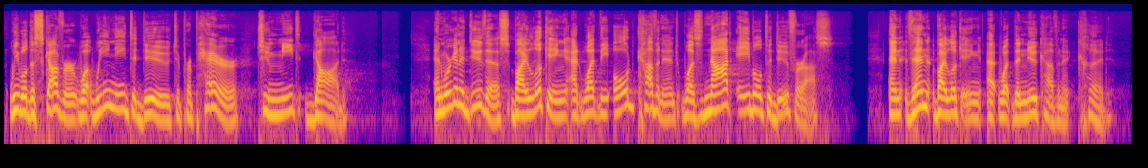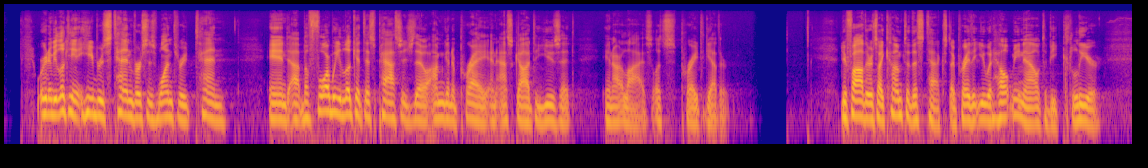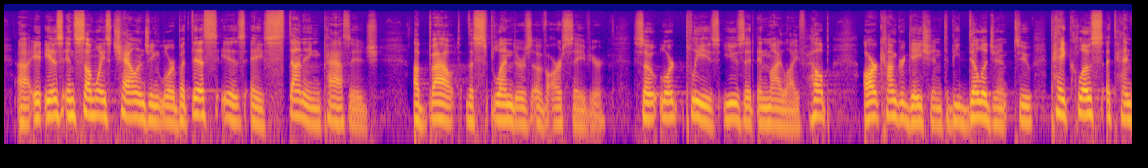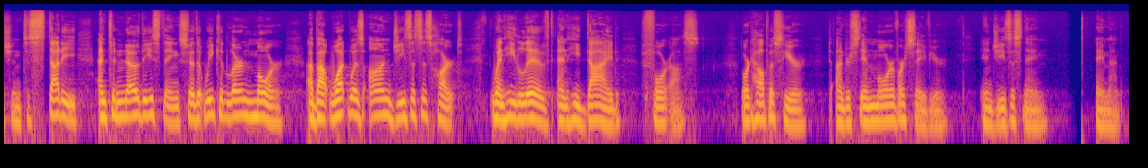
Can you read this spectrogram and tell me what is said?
we will discover what we need to do to prepare to meet god. And we're going to do this by looking at what the old covenant was not able to do for us, and then by looking at what the new covenant could. We're going to be looking at Hebrews 10, verses 1 through 10. And uh, before we look at this passage, though, I'm going to pray and ask God to use it in our lives. Let's pray together. Dear Father, as I come to this text, I pray that you would help me now to be clear. Uh, it is in some ways challenging, Lord, but this is a stunning passage about the splendors of our Savior. So, Lord, please use it in my life. Help our congregation to be diligent, to pay close attention, to study, and to know these things so that we could learn more about what was on Jesus' heart when he lived and he died for us. Lord, help us here to understand more of our Savior. In Jesus' name, amen.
